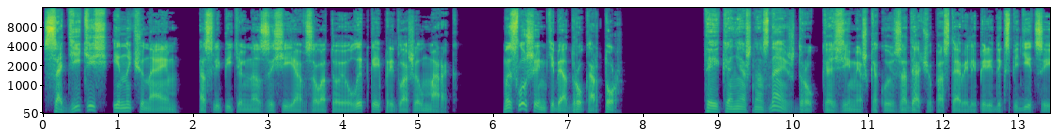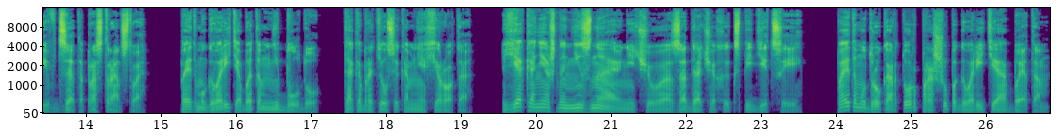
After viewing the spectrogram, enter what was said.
«Садитесь и начинаем», — ослепительно засияв золотой улыбкой, предложил Марок. «Мы слушаем тебя, друг Артур». Ты, конечно, знаешь, друг Казимиш, какую задачу поставили перед экспедицией в дзета-пространство. Поэтому говорить об этом не буду. Так обратился ко мне Хирота. Я, конечно, не знаю ничего о задачах экспедиции. Поэтому, друг Артур, прошу поговорить и об этом.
